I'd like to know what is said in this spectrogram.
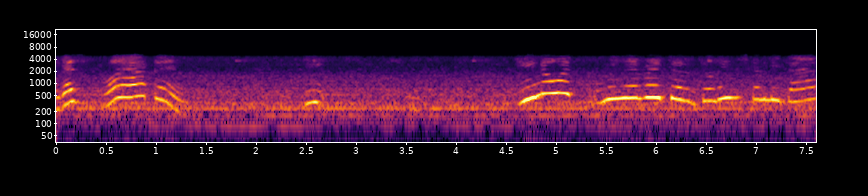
I guess what happened? Do you, do you know what? Whenever the building's gonna be back,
